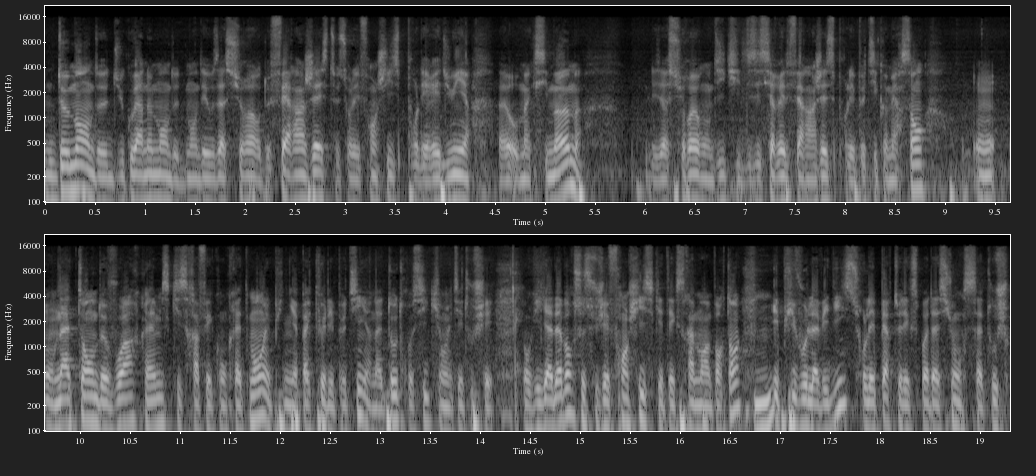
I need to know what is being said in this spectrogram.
une demande du gouvernement de demander aux assureurs de faire un geste sur les franchises pour les réduire euh, au maximum les assureurs ont dit qu'ils essaieraient de faire un geste pour les petits commerçants. On, on, attend de voir quand même ce qui sera fait concrètement. Et puis il n'y a pas que les petits, il y en a d'autres aussi qui ont été touchés. Donc il y a d'abord ce sujet franchise qui est extrêmement important. Mmh. Et puis vous l'avez dit, sur les pertes d'exploitation, ça touche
